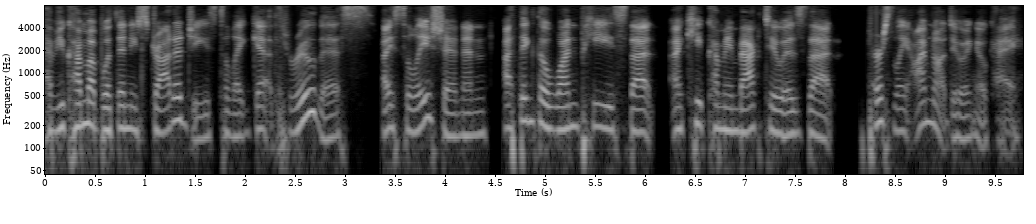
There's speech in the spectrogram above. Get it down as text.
have you come up with any strategies to like get through this isolation? And I think the one piece that I keep coming back to is that personally, I'm not doing okay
